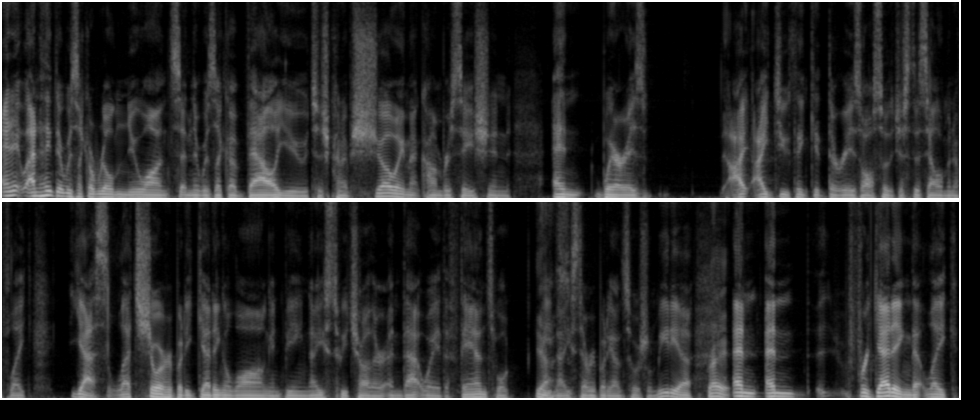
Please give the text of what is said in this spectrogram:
and it, I think there was like a real nuance and there was like a value to kind of showing that conversation. And whereas I, I do think it, there is also just this element of like, yes, let's show everybody getting along and being nice to each other. And that way the fans will Yes. be nice to everybody on social media. right And, and uh, forgetting that like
